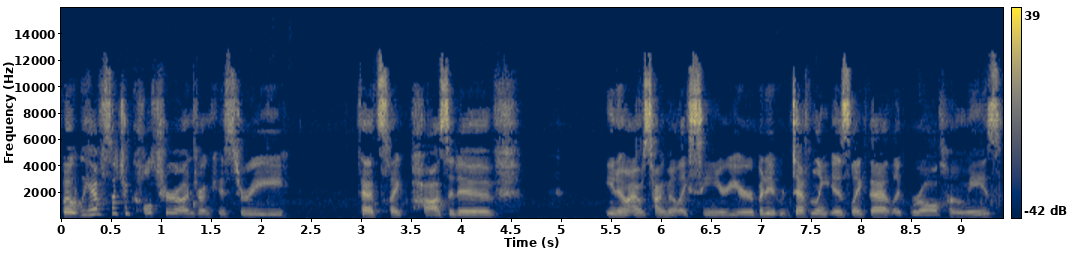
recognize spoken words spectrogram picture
But we have such a culture on drunk history that's like positive. You know i was talking about like senior year but it definitely is like that. Like we're all homies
